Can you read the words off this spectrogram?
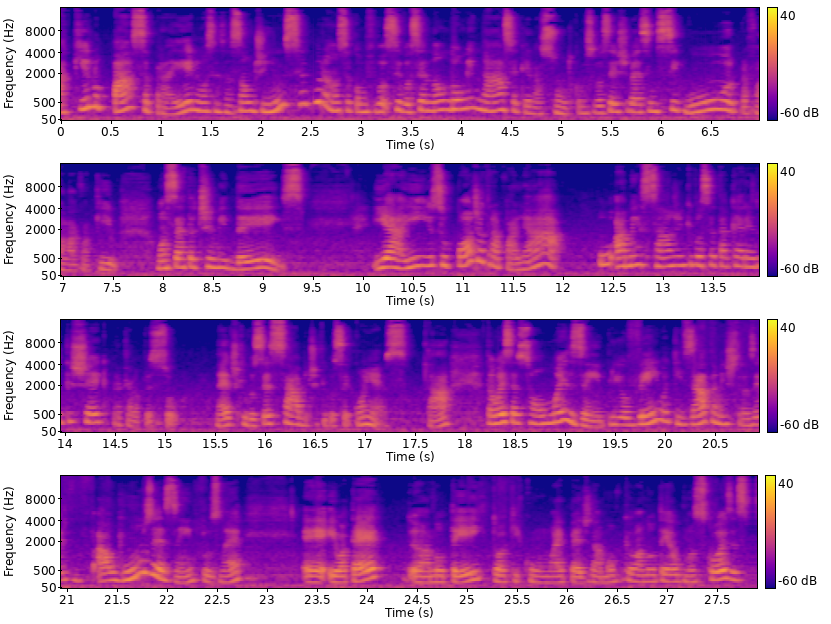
aquilo passa para ele uma sensação de insegurança, como se você não dominasse aquele assunto, como se você estivesse inseguro para falar com aquilo, uma certa timidez. E aí, isso pode atrapalhar a mensagem que você está querendo que chegue para aquela pessoa, né? De que você sabe, de que você conhece, tá? Então, esse é só um exemplo, e eu venho aqui exatamente trazer alguns exemplos, né? É, eu até eu anotei, tô aqui com o iPad na mão porque eu anotei algumas coisas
